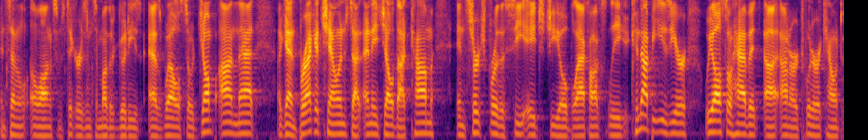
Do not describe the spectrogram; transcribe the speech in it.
and send along some stickers and some other goodies as well. So jump on that. Again, bracketchallenge.nhl.com and search for the CHGO Blackhawks League. It could not be easier. We also have it uh, on our Twitter account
